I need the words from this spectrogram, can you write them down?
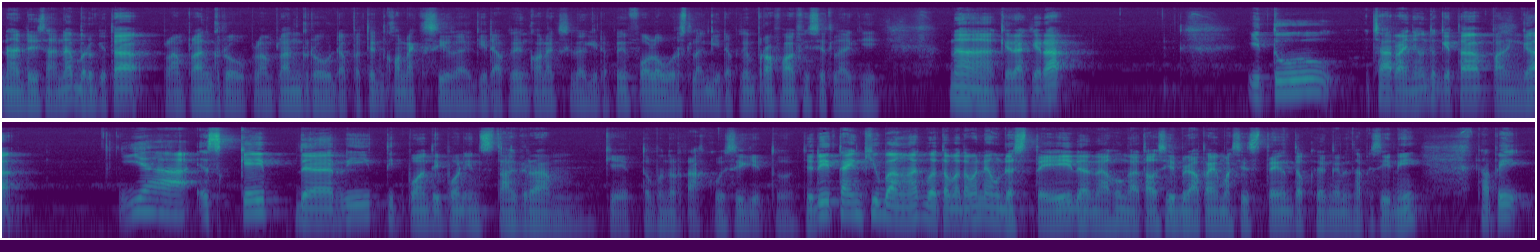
Nah dari sana baru kita pelan-pelan grow, pelan-pelan grow, dapetin koneksi lagi, dapetin koneksi lagi, dapetin followers lagi, dapetin profile visit lagi. Nah kira-kira itu caranya untuk kita paling nggak ya escape dari tipuan-tipuan Instagram gitu menurut aku sih gitu. Jadi thank you banget buat teman-teman yang udah stay dan aku nggak tahu sih berapa yang masih stay untuk dengerin sampai sini. Tapi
